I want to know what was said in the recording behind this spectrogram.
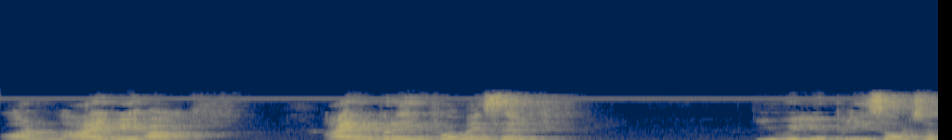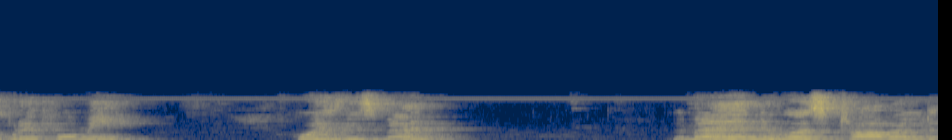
on my behalf. I am praying for myself. You will you please also pray for me? Who is this man? The man who has traveled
